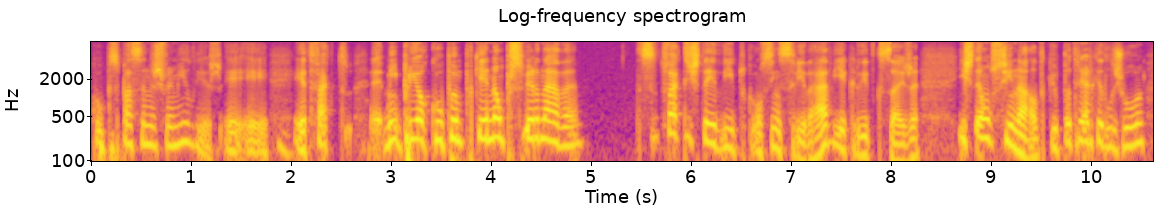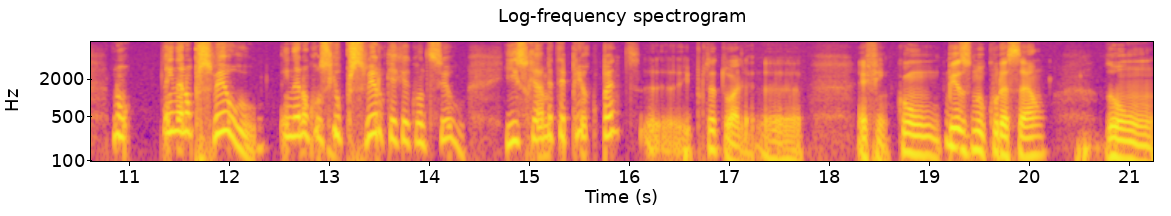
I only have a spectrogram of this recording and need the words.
com o que se passa nas famílias. É, é, é de facto, me preocupa-me porque é não perceber nada. Se de facto isto é dito com sinceridade, e acredito que seja, isto é um sinal de que o Patriarca de Lisboa não, ainda não percebeu, ainda não conseguiu perceber o que é que aconteceu. E isso realmente é preocupante. Eh, e, portanto, olha, eh, enfim, com peso no coração, dou um,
